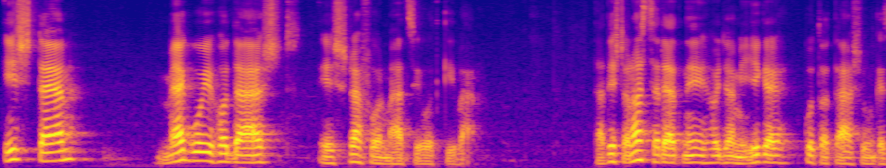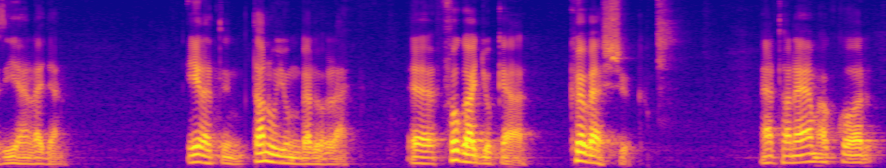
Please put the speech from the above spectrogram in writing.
Isten megújhodást és reformációt kíván. Tehát Isten azt szeretné, hogy a mi ige kutatásunk ez ilyen legyen. Életünk, tanuljunk belőle, fogadjuk el, kövessük. Mert ha nem, akkor,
